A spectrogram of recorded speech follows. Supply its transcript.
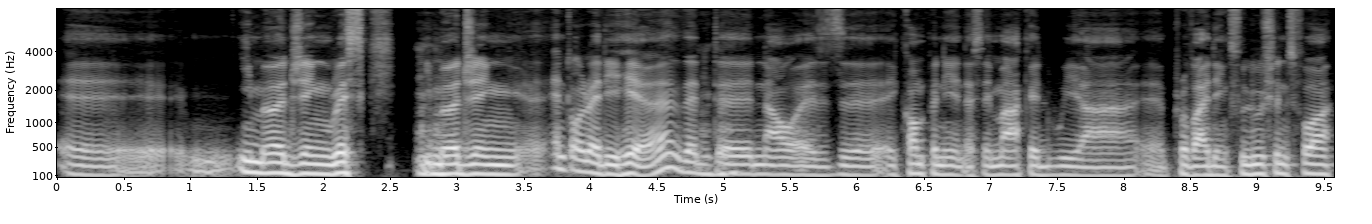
emerging risk, mm-hmm. emerging, and already here that mm-hmm. now as a company and as a market we are providing solutions for.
